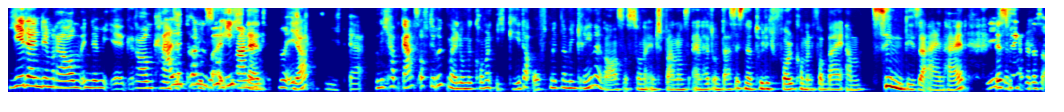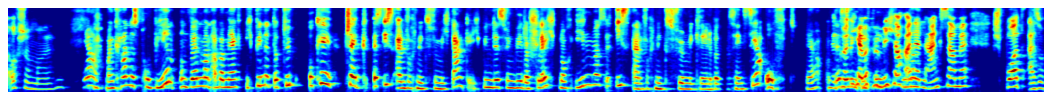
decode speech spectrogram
jeder in dem Raum, in dem äh, Raum kann Alle können es, nur ich nicht. Nur ich ja? nicht. Ja. Und ich habe ganz oft die Rückmeldung bekommen, ich gehe da oft mit einer Migräne raus aus so einer Entspannungseinheit. Und das ist natürlich vollkommen vorbei am Sinn dieser Einheit. Ich Deswegen hatte das auch schon mal. Ja, man kann es probieren. Und wenn man aber merkt, ich bin nicht der Typ, okay, check, es ist einfach nichts für mich. Danke. Ich bin deswegen weder schlecht noch irgendwas. Es ist einfach nichts für Migränepatienten. Sehr oft. Ja. Und könnte ich aber für mich auch eine langsame Sport, also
